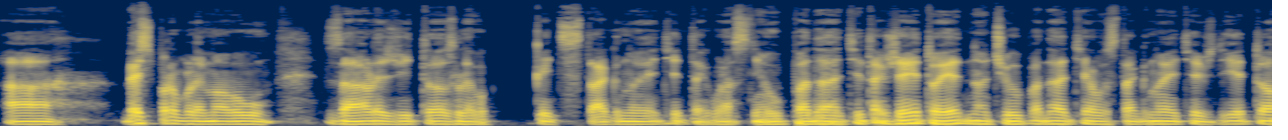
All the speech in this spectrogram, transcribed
a bezproblémovú záležitosť, lebo keď stagnujete, tak vlastne upadáte. Takže je to jedno, či upadáte alebo stagnujete, vždy je to,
